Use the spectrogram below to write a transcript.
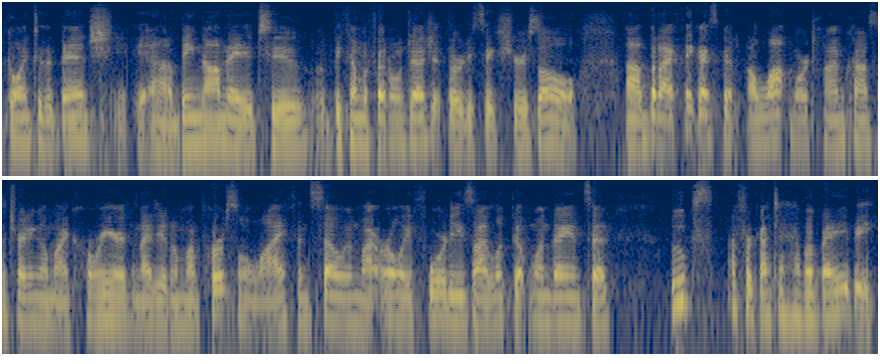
going to the bench, uh, being nominated to become a federal judge at 36 years old. Uh, but I think I spent a lot more time concentrating on my career than I did on my personal life. And so in my early 40s, I looked up one day and said, oops, I forgot to have a baby.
